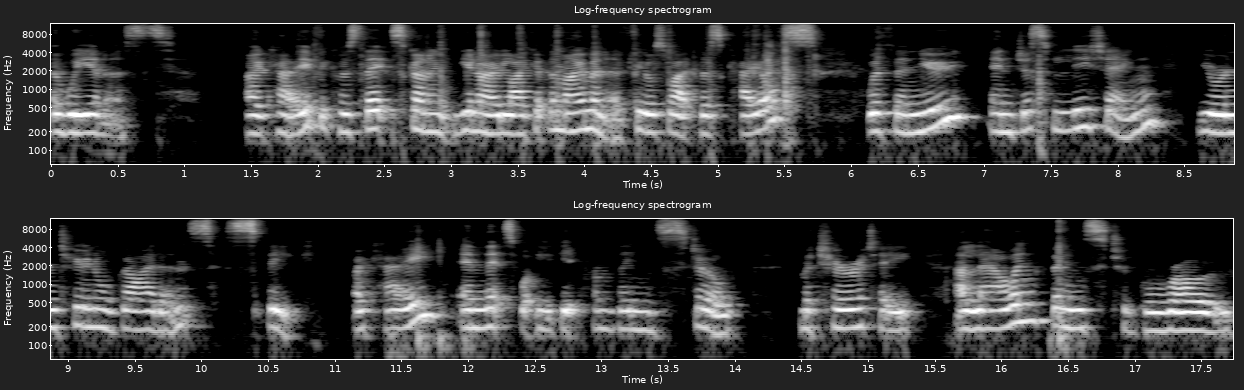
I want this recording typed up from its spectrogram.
awareness okay because that's going to you know like at the moment it feels like this chaos within you and just letting your internal guidance speak okay and that's what you get from being still maturity allowing things to grow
